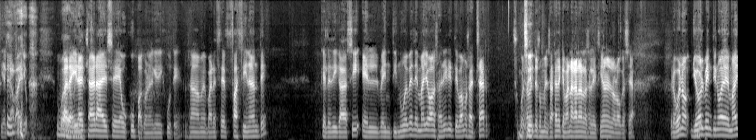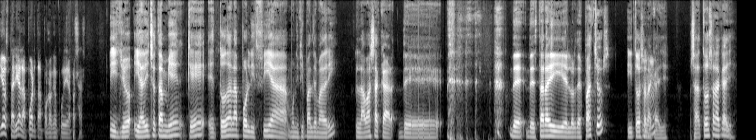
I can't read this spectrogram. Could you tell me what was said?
y el caballo para ir a echar a ese Ocupa con el que discute. O sea, me parece fascinante que le diga así, el 29 de mayo vamos a venir y te vamos a echar. Supuestamente Sí. es un mensaje de que van a ganar las elecciones o lo que sea. Pero bueno, yo el 29 de mayo estaría a la puerta por lo que pudiera pasar. Y yo, y ha dicho también que eh, toda la policía municipal de Madrid la va a sacar de, de, de estar ahí en los despachos y todos a la calle. O sea, todos a la calle.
